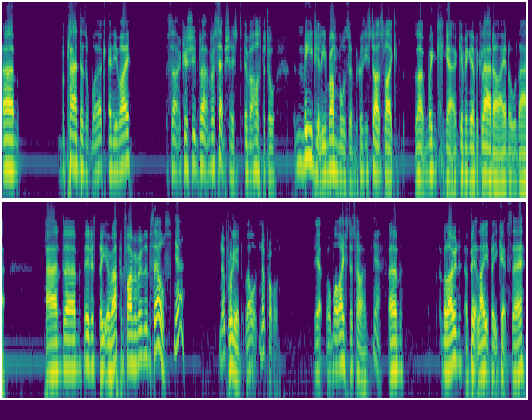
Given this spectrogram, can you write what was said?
um, the plan doesn't work anyway. So, because the receptionist of a hospital immediately rumbles him because he starts like like winking at her, giving her the glad eye and all that, and um, they just beat her up and find a room themselves. Yeah. No problem. Brilliant. Well, No problem. Yeah, but what a waste of time. Yeah. Um, Malone a bit late, but he gets there.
